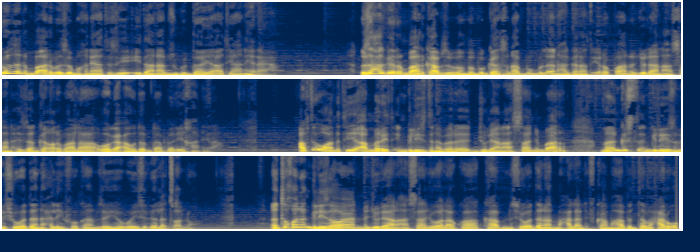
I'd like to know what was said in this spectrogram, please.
ሽወደን እምበኣር በዚ ምክንያት እዚ ኢዳ ናብዚ ጉዳይ ኣእትያ ነይራ እያ። እዛ ሃገር እምበኣር ካብዚ ብምብጋስ ናብ ብምልአን ሃገራት ኤሮፓ ንጁልያን ኣሳን ሒዘን ከቕርባላ ወግዓዊ ደብዳበ ልኢኻ ነይራ። ኣብቲ እዋን እቲ ኣብ መሬት እንግሊዝ ዝነበረ ጁልያን ኣሳንጅ እምበኣር መንግስቲ እንግሊዝ ንሽወደን ኣሕሊፉ ከም ዘይህቦ እዩ ዝገለጸሉ። እንተኾነ እንግሊዛውያን ንጁልያን ኣሳንጅ ወላ እኳ ካብ ንሽወደን ኣመሓላሊፍካ ምሃብ እንተመሓርዎ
